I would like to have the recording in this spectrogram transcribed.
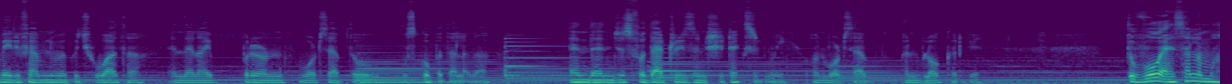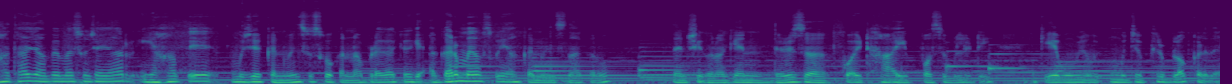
मेरी फैमिली में कुछ हुआ था and then I put on WhatsApp तो उसको पता लगा. And then just for that reason she texted me on WhatsApp unblock करके. तो वो ऐसा लम्हा था जहाँ पे मैं सोचा यार यहाँ पे मुझे कन्विंस उसको करना पड़ेगा क्योंकि अगर मैं उसको यहाँ कन्विंस ना करूँ then she gonna again there is a quite high possibility कि वो मुझे फिर ब्लॉक कर दे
